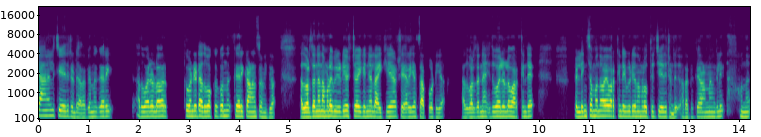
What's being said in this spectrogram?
ചാനലിൽ ചെയ്തിട്ടുണ്ട്. അതൊക്കെ ഒന്ന് കയറി അതുപോലെയുള്ളവർക്ക് വേണ്ടിയിട്ട് അതൊക്കെ ഒന്ന് കയറി കാണാൻ ശ്രമിക്കുക. അതുപോലെ തന്നെ നമ്മുടെ വീഡിയോ ഇഷ്ടമായി കഴിഞ്ഞാൽ ലൈക്ക് ചെയ്യുക ഷെയർ ചെയ്യുക സപ്പോർട്ട് ചെയ്യുക. അതുപോലെ തന്നെ ഇതുപോലെയുള്ള വർക്കിന്റെ ബിൽഡിംഗ് സംബന്ധമായ വർക്കിന്റെ വീഡിയോ നമ്മൾ ഒത്തിരി ചെയ്തിട്ടുണ്ട്. അതൊക്കെ കാണണമെങ്കിൽ ഒന്ന്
